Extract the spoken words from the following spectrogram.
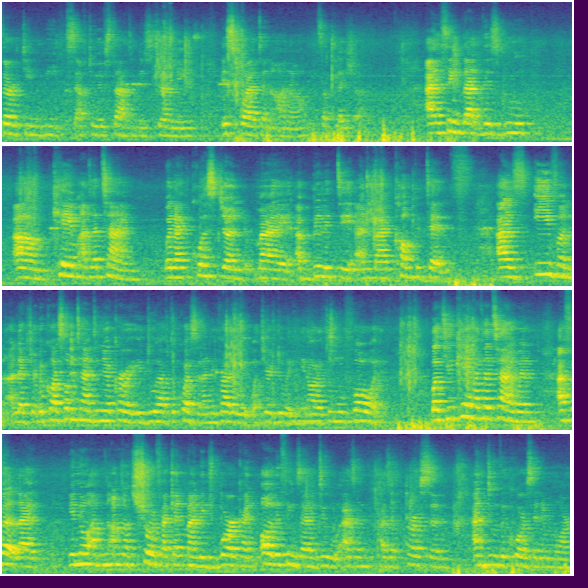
13 weeks after we've started this journey, is quite an honor. It's a pleasure. I think that this group um, came at a time when I questioned my ability and my competence as even a lecturer because sometimes in your career you do have to question and evaluate what you're doing in order to move forward. But you came at a time when I felt like, you know, I'm, I'm not sure if I can manage work and all the things I do as, an, as a person and do the course anymore.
